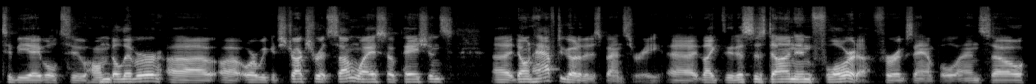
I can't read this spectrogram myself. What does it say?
to be able to home deliver, uh, uh, or we could structure it some way so patients uh, don't have to go to the dispensary. Uh, like this is done in Florida, for example. And so,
